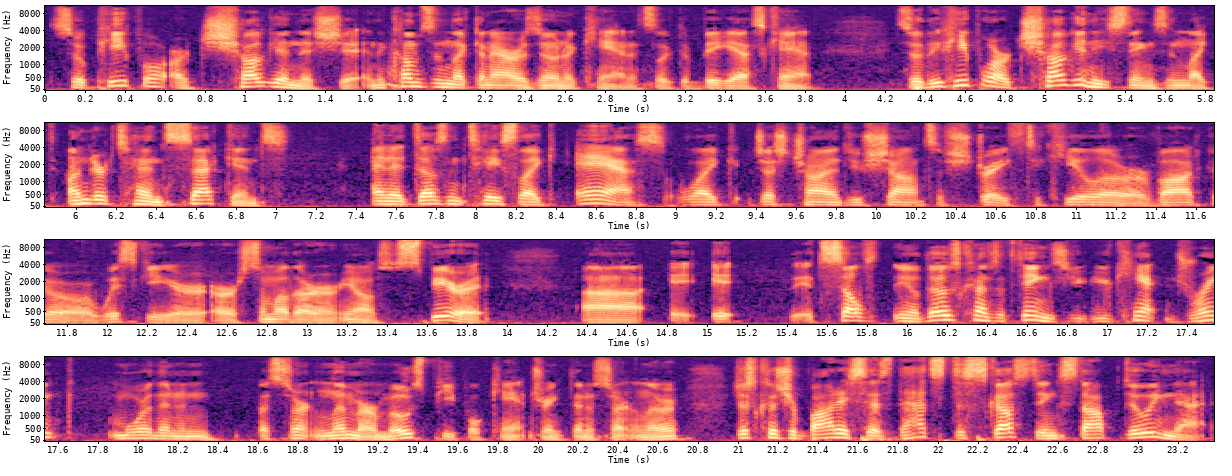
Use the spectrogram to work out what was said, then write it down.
so people are chugging this shit, and it comes in like an Arizona can. It's like the big ass can. So the people are chugging these things in like under ten seconds, and it doesn't taste like ass, like just trying to do shots of straight tequila or vodka or whiskey or, or some other you know spirit. Uh, it, it itself, you know, those kinds of things. You, you can't drink more than a certain limit, or most people can't drink than a certain limit, just because your body says that's disgusting. Stop doing that.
